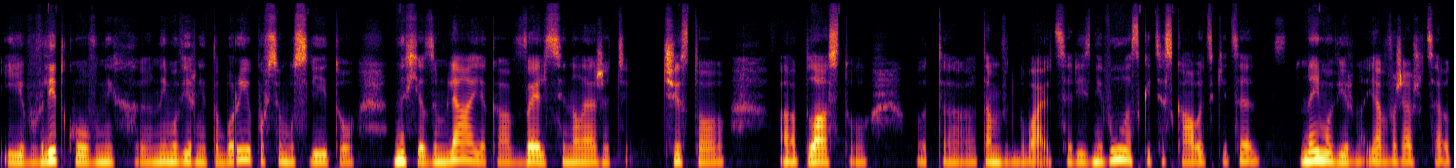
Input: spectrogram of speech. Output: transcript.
І влітку в них е, неймовірні табори по всьому світу. В них є земля, яка в Вельсі належить чисто пласту. От е, там відбуваються різні вилазки, ці скаутські. Це неймовірно. Я вважаю, що це от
